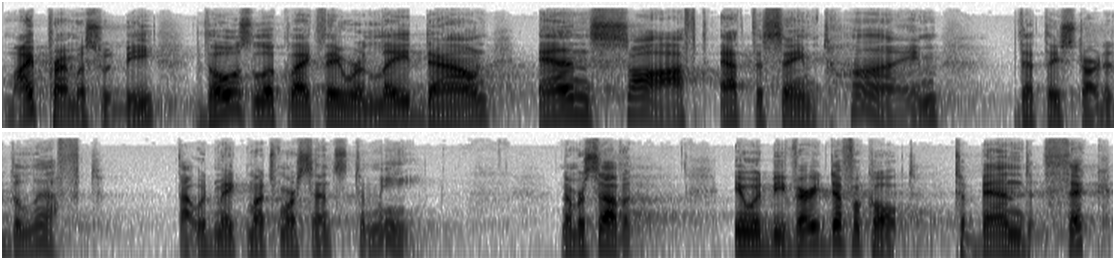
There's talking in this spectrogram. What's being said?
My premise would be those look like they were laid down and soft at the same time that they started to lift. That would make much more sense to me. Number seven, it would be very difficult to bend thick,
